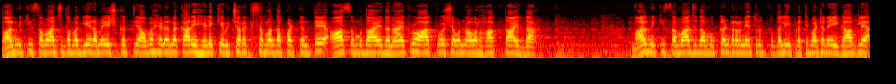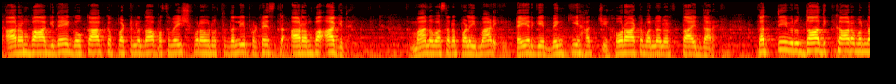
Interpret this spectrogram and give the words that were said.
ವಾಲ್ಮೀಕಿ ಸಮಾಜದ ಬಗ್ಗೆ ರಮೇಶ್ ಕತ್ತಿ ಅವಹೇಳನಕಾರಿ ಹೇಳಿಕೆ ವಿಚಾರಕ್ಕೆ ಸಂಬಂಧಪಟ್ಟಂತೆ ಆ ಸಮುದಾಯದ ನಾಯಕರು ಆಕ್ರೋಶವನ್ನು ಹಾಕ್ತಾ ಇದ್ದಾರೆ. ವಾಲ್ಮೀಕಿ ಸಮಾಜದ ಮುಖಂಡರ ನೇತೃತ್ವದಲ್ಲಿ ಪ್ರತಿಭಟನೆ ಈಗಾಗಲೇ ಆರಂಭ ಆಗಿದೆ. ಗೋಕಾಕ್ ಪಟ್ಟಣದ ಬಸವೇಶ್ವರ ವೃತ್ತದಲ್ಲಿ ಪ್ರೊಟೆಸ್ಟ್ ಆರಂಭ ಆಗಿದೆ. ಮಾನವ ಸರಪಳಿ ಮಾಡಿ ಟೈರ್ಗೆ ಬೆಂಕಿ ಹಚ್ಚಿ ಹೋರಾಟವನ್ನು ನಡೆಸ್ತಾ ಇದ್ದಾರೆ. ಕತ್ತಿ ವಿರುದ್ಧ ಧಿಕ್ಕಾರವನ್ನ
